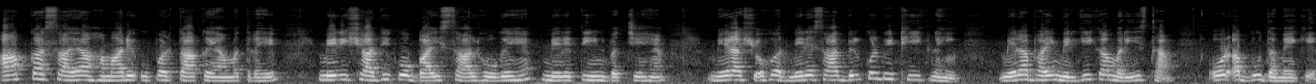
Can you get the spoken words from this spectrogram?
आपका साया हमारे ऊपर ता क़यामत रहे। मेरी शादी को 22 साल हो गए हैं, मेरे तीन बच्चे हैं। मेरा शोहर मेरे साथ बिल्कुल भी ठीक नहीं। मेरा भाई मिर्गी का मरीज़ था और अब्बू दमे के,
